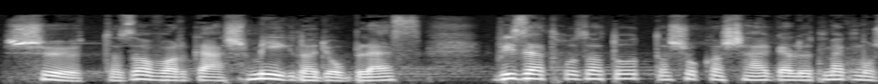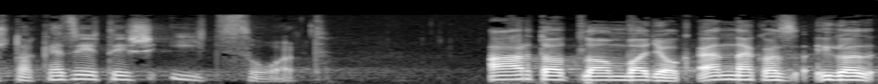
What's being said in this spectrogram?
sőt, a zavargás még nagyobb lesz, vizet hozatott, a sokaság előtt megmosta a kezét, és így szólt. Ártatlan vagyok ennek az, igaz,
